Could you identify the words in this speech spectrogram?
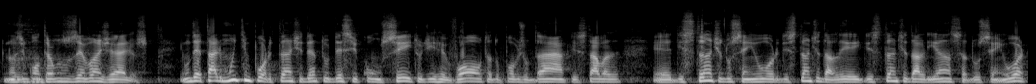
que nós uhum. encontramos nos evangelhos. E um detalhe muito importante dentro desse conceito de revolta do povo judaico, que estava é, distante do Senhor, distante da lei, distante da aliança do Senhor,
